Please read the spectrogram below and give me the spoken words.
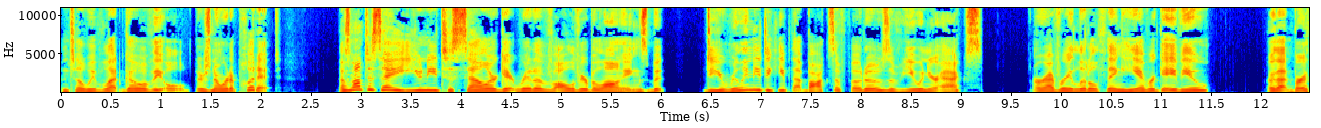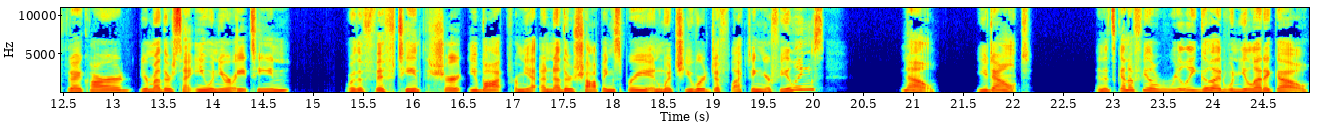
until we've let go of the old. There's nowhere to put it. That's not to say you need to sell or get rid of all of your belongings, but do you really need to keep that box of photos of you and your ex? Or every little thing he ever gave you? Or that birthday card your mother sent you when you were 18? Or the 15th shirt you bought from yet another shopping spree in which you were deflecting your feelings? No, you don't. And it's going to feel really good when you let it go.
